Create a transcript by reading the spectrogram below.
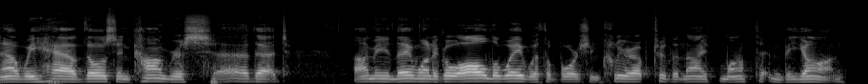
now we have those in Congress uh, that, I mean, they want to go all the way with abortion, clear up to the ninth month and beyond.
